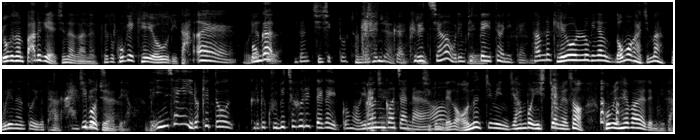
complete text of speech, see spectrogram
여기서는 빠르게 지나가는. 그래서 그게 개여울이다. 네. 뭔가 이런 지식도 전달해 줘야 돼요. 그렇죠. 우린 네. 빅데이터니까요. 사람들 개울로 그냥 넘어가지만 우리는 또 이거 다 아, 찝어 줘야 그렇죠. 돼요. 네. 인생이 이렇게 또 그렇게 굴비쳐 흐를 때가 있고 뭐 이런 맞아요. 거잖아요. 지금 내가 어느 쯤인지 한번 이 시점에서 고민해봐야 됩니다.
